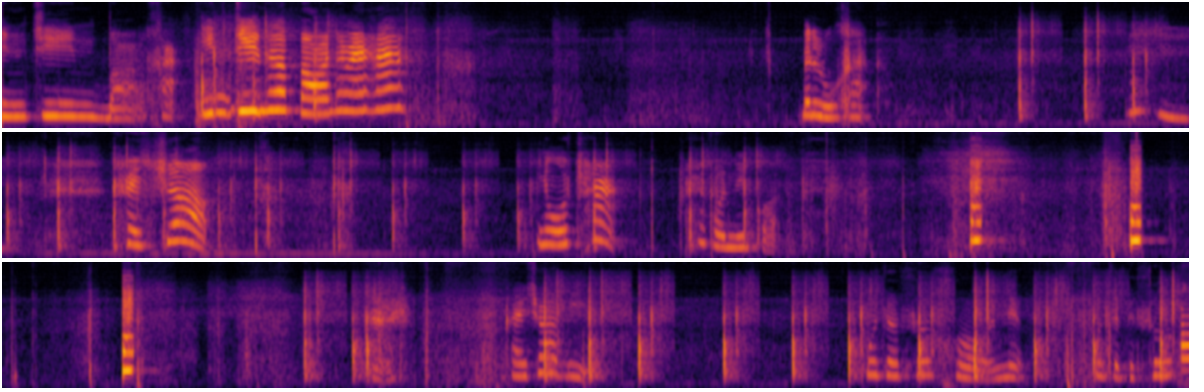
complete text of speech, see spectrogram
อินจีนบอกค่ะ อินจีนเธอต่อใช่ไหมฮะไม่รู้ค่ะใครชอบหนูชอบให้คนนี้ก่อนใครชอบอีกกูจะซื้อของเนี่ยกูจะไปซื้อข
